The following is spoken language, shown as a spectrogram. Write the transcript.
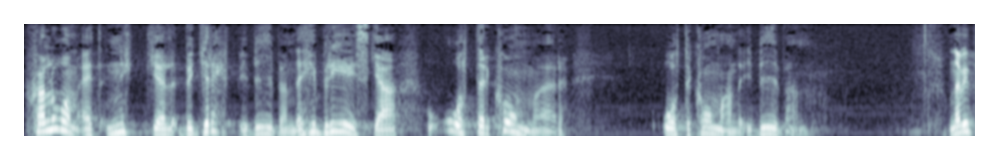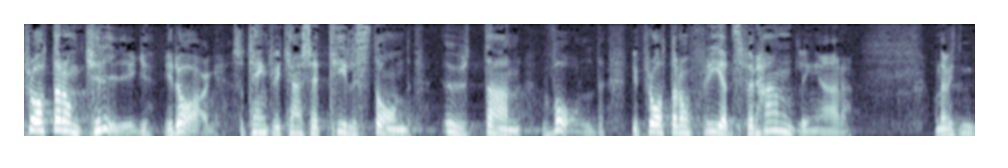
Shalom är ett nyckelbegrepp i Bibeln. Det är hebreiska och återkommer återkommande i Bibeln. när vi pratar om krig idag så tänker vi kanske ett tillstånd utan våld. Vi pratar om fredsförhandlingar. Och när vi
